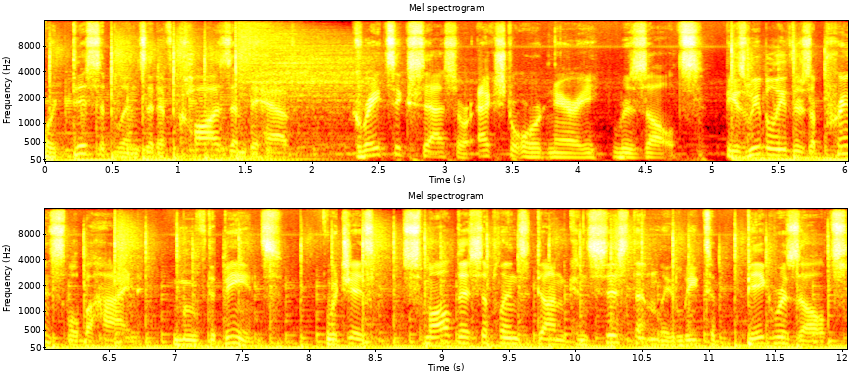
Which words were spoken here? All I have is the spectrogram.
or disciplines that have caused them to have great success or extraordinary results. Because we believe there's a principle behind Move the Beans, which is small disciplines done consistently lead to big results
